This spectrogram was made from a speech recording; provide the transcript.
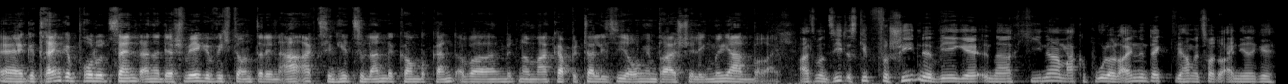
äh, Getränkeproduzent, einer der Schwergewichte unter den A-Aktien hierzulande kaum bekannt, aber mit einer Marktkapitalisierung im dreistelligen Milliardenbereich. Also man sieht, es gibt verschiedene Wege nach China. Marco Polo hat einen entdeckt. Wir haben jetzt heute einige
